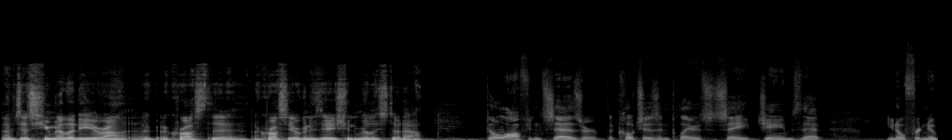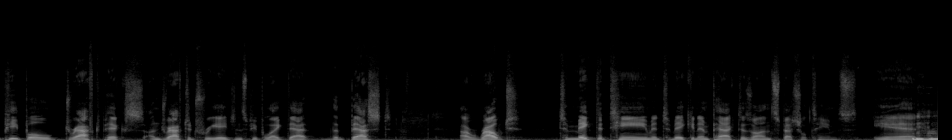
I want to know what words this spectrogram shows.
of just humility around across the across the organization really stood out. Bill often says, or the coaches and players say, James, that you know, for new people, draft picks, undrafted free agents, people like that, the best uh, route to make the team and to make an impact is on special teams. And mm-hmm.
